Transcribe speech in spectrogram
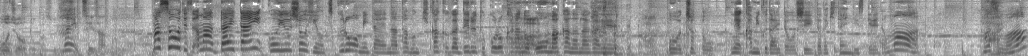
工場とかそういうはい。生産の方ですか？ね、まあそうです。ねまあ大体こういう商品を作ろうみたいな多分企画が出るところからの大まかな流れをちょっとね噛み砕いて教えていただきたいんですけれども。まずは、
